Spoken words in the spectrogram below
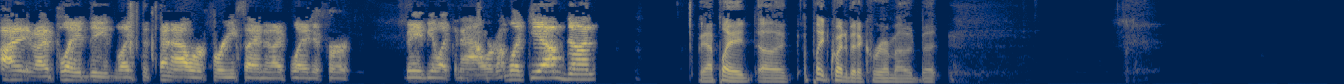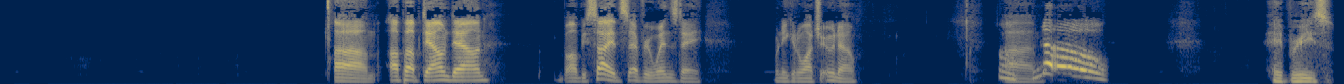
I I played the like the ten hour free thing, and I played it for maybe like an hour. And I'm like, yeah, I'm done. Yeah, I played uh, I played quite a bit of career mode, but um, up, up, down, down. Well, besides every Wednesday when you can watch Uno. Um, no. Hey, Breeze.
